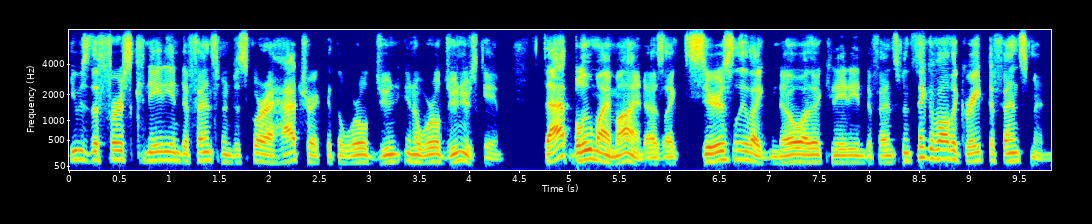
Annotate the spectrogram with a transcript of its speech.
He was the first Canadian defenseman to score a hat trick at the World Jun- in a World Juniors game. That blew my mind. I was like, seriously, like no other Canadian defenseman. Think of all the great defensemen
